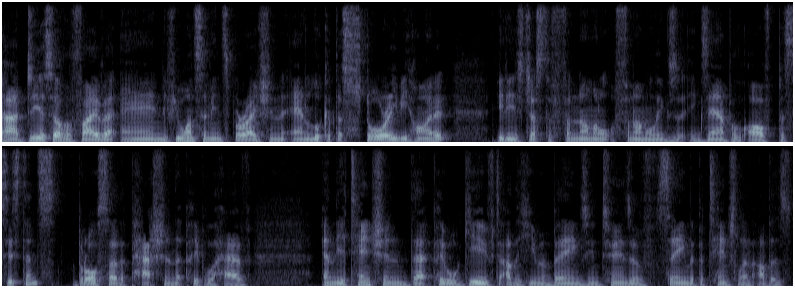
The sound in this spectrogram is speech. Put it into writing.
uh, do yourself a favor. And if you want some inspiration and look at the story behind it, it is just a phenomenal, phenomenal ex- example of persistence, but also the passion that people have and the attention that people give to other human beings in terms of seeing the potential in others.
